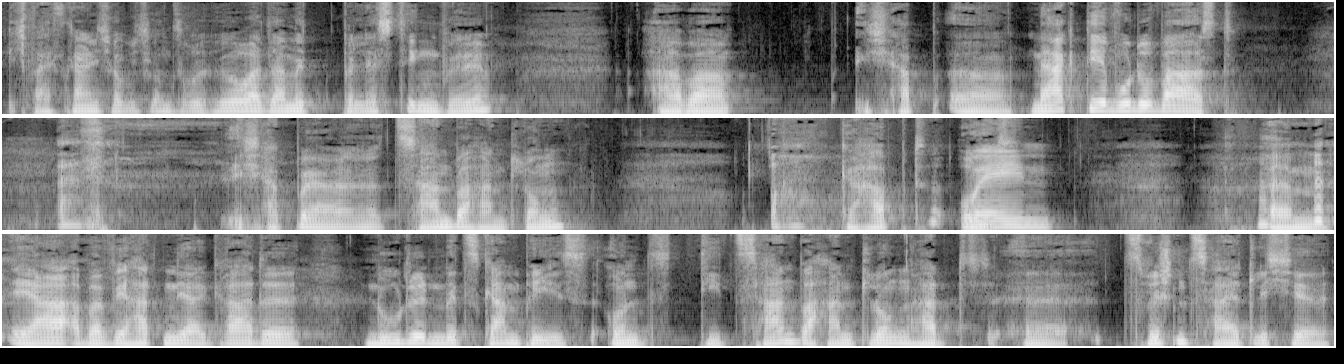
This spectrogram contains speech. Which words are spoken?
Ich weiß gar nicht, ob ich unsere Hörer damit belästigen will, aber ich habe, äh, merk dir, wo du warst. Ich habe ja eine Zahnbehandlung gehabt und Wayne. ähm, ja, aber wir hatten ja gerade Nudeln mit Scampis und die Zahnbehandlung hat äh, zwischenzeitliche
